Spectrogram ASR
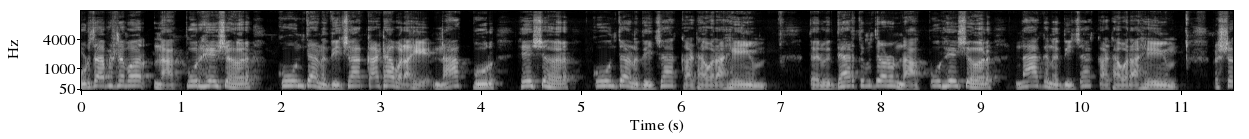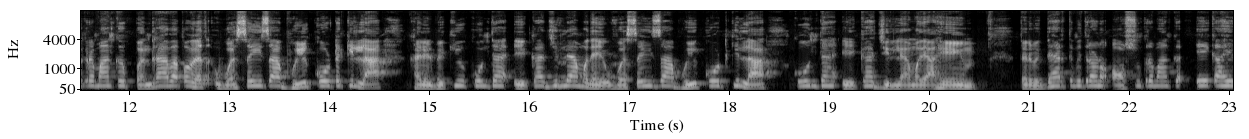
पुढचा प्रश्न बघा नागपूर हे शहर कोणत्या नदीच्या काठावर आहे? नागपूर हे शहर कोणत्या नदीच्या काठावर आहे? तर विद्यार्थी मित्रांनो नागपूर हे शहर नाग नदीच्या काठावर आहे. प्रश्न क्रमांक पंधरावा पाहूयात वसईचा भुईकोट किल्ला. खालीलपैकी कोणत्या एका जिल्ह्यामध्ये आहे? वसईचा भुईकोट किल्ला कोणत्या एका जिल्ह्यामध्ये आहे? तर विद्यार्थी मित्रांनो ऑप्शन क्रमांक एक आहे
